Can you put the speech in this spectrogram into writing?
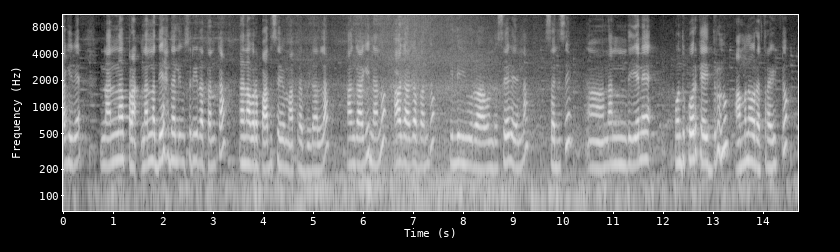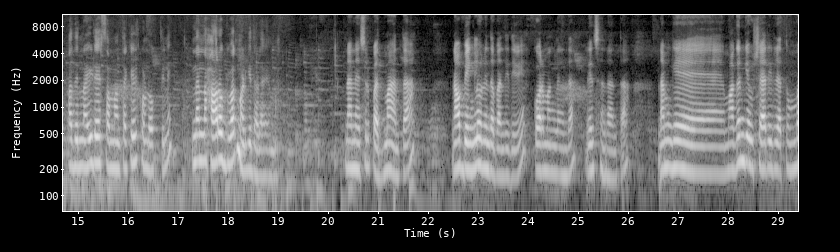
ಆಗಿವೆ. ನನ್ನ ಪ್ರ, ನನ್ನ ದೇಹದಲ್ಲಿ ಉಸಿರಿರೋ ತನಕ ನಾನು ಅವರ ಪಾದ ಸೇವೆ ಮಾತ್ರ ಬಿಡಲ್ಲ. ಹಾಗಾಗಿ ನಾನು ಆಗಾಗ ಬಂದು ಇಲ್ಲಿ ಇವರ ಒಂದು ಸೇವೆಯನ್ನು ಸಲ್ಲಿಸಿ ನಂದು ಏನೇ ಒಂದು ಕೋರಿಕೆ ಇದ್ರೂ ಅಮ್ಮನವ್ರ ಹತ್ರ ಇಟ್ಟು ಅದನ್ನು ಈಡೇರ್ಸಮ್ಮ ಅಂತ ಕೇಳ್ಕೊಂಡು ಹೋಗ್ತೀನಿ. ನನ್ನ ಆರೋಗ್ಯವಾಗಿ ಮಡಗಿದ್ದಾಳೆ ಅಮ್ಮ ನನ್ನ ಹೆಸರು ಪದ್ಮ ಅಂತ. ನಾವು ಬೆಂಗಳೂರಿಂದ ಬಂದಿದ್ದೀವಿ, ಕೋರಮಂಗ್ಲದಿಂದ, ನಿಲ್ಸಂದ್ರ ಅಂತ. ನಮಗೆ ಮಗನಿಗೆ ಹುಷಾರಿಲ್ಲ, ತುಂಬ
